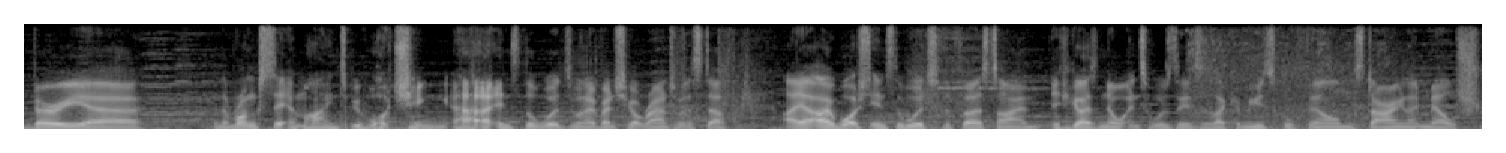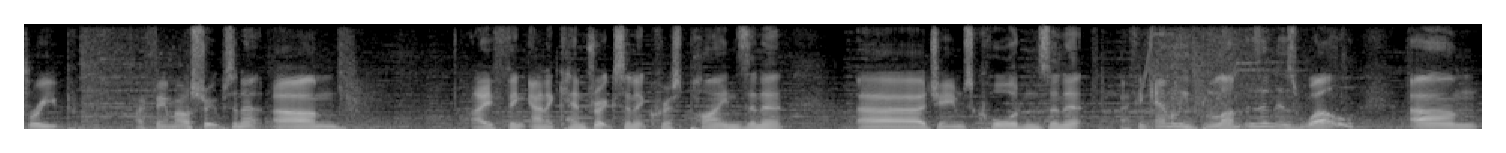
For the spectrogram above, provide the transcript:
very uh, in the wrong state of mind to be watching uh, Into the Woods when I eventually got around to it and stuff. I, I, watched Into the Woods for the first time. If you guys know what Into the Woods is, it's like a musical film starring like Meryl Streep. I think Meryl Streep's in it. Um, I think Anna Kendrick's in it. Chris Pine's in it. Uh, James Corden's in it. I think Emily Blunt is in it as well. Um,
